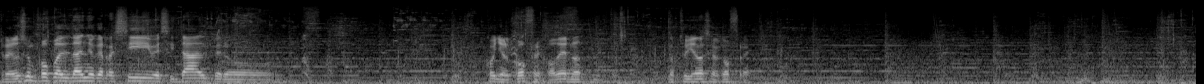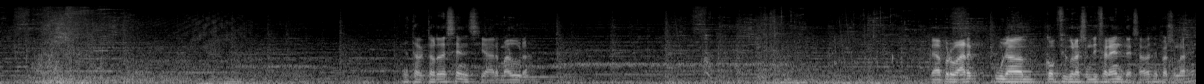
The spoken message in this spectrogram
Reduce un poco el daño que recibes y tal, pero... Coño, el cofre, joder, no, no estoy yendo hacia el cofre. Extractor de esencia, armadura. Voy a probar una configuración diferente, ¿sabes? De personaje.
